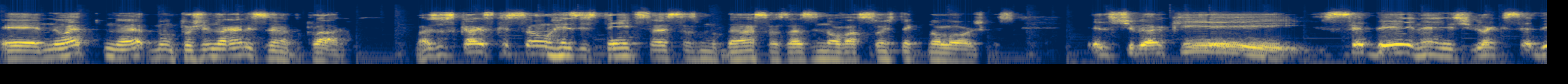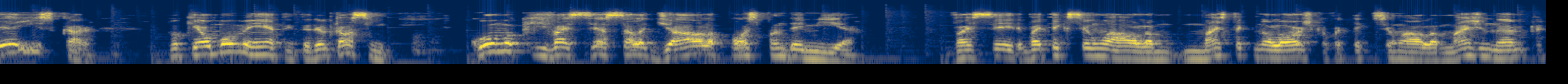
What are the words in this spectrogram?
é, não é, não é, não estou generalizando, claro, mas os caras que são resistentes a essas mudanças, às inovações tecnológicas, eles tiveram que ceder, né? Eles tiveram que ceder a isso, cara. Porque é o momento, entendeu? Então, assim, como que vai ser a sala de aula pós-pandemia? Vai, ser, vai ter que ser uma aula mais tecnológica, vai ter que ser uma aula mais dinâmica,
